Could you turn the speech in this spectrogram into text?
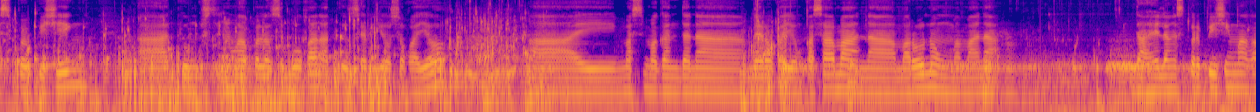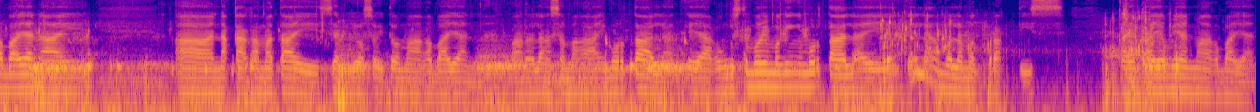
spur fishing at kung gusto nyo nga pala subukan at kung seryoso kayo ay mas maganda na meron kayong kasama na marunong mamana dahil ang spear fishing mga kabayan ay uh, nakakamatay. Seryoso ito mga kabayan. Para lang sa mga immortal. At kaya kung gusto mo rin maging immortal ay kailangan mo lang mag practice kaya kaya mo yan mga kabayan.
